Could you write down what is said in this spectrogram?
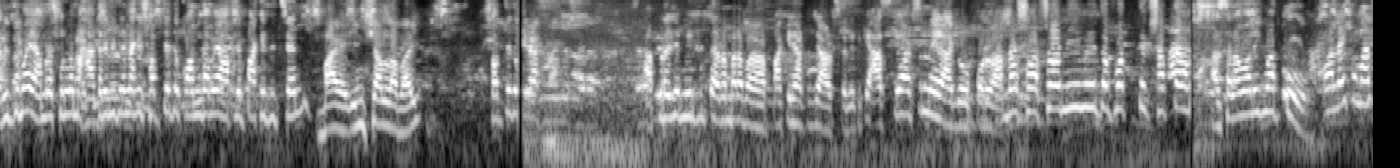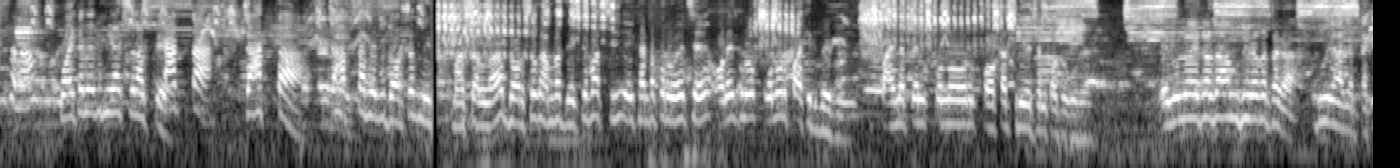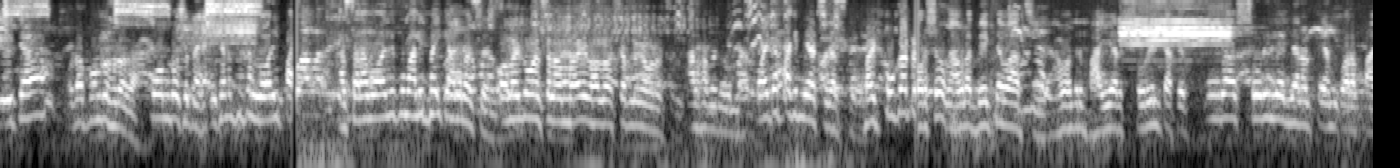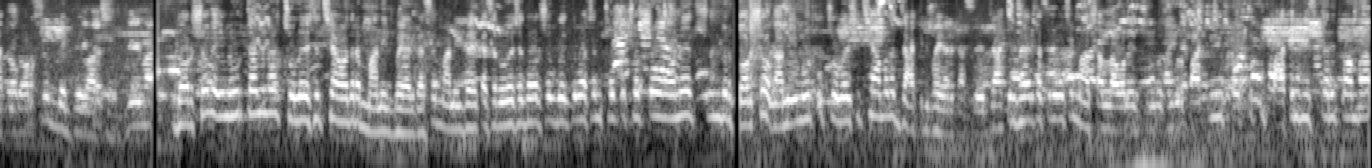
আদিত্য ভাই আমরা শুনলাম হাটের ভিতরে নাকি সবচেয়ে কম দামে আপনি পাখি দিচ্ছেন? ভাই ইনশাল্লাহ ভাই। সবচেয়ে আপনারা যে মিরপুর তেরো নম্বর পাখির হাটে যে আসছেন এটা কি আজকে আসছেন না এর আগেও পরে আমরা সবসময় নিয়মিত প্রত্যেক সপ্তাহে আসসালামু আলাইকুম আপু। ওয়ালাইকুম আসসালাম। কয়টা বেবি নিয়ে আসছেন আজকে? চারটা। চারটা। চারটা বেবি দর্শক দর্শক আমরা দেখতে পাচ্ছি এইখানটাতে রয়েছে অনেকগুলো কোনোর পাখির বেবি পাইনাপেল কোনোর কটা নিয়েছেন কতগুলো? এগুলো এটার দাম দুই হাজার টাকা। দুই হাজার টাকা। এটা ওটা পনেরোশো টাকা। পনেরোশো টাকা। এখানে দুটো লরি আসসালামু আলাইকুম আলিফ ভাই কেমন আছেন? ওয়ালাইকুম আসসালাম ভাই ভালো আছি। আপনি কেমন আছেন? আলহামদুলিল্লাহ। কয়টা পাখি নিয়ে আসছেন আজকে? ভাই পোকা দর্শক আমরা দেখতে পাচ্ছি আমাদের ভাইয়ার শরীরটাতে পুরা শরীরে যেন ট্যাম করা পাখি। দর্শক দেখতে পাচ্ছি। দর্শক এই মুহূর্তে আমরা চলে এসেছি আমাদের মানিক ভাইয়ের কাছে। মানিক ভাইয়ের কাছে রয়েছে দর্শক দেখতে পাচ্ছেন ছোট ছোট অনেক সুন্দর দর্শক আমি এই মুহূর্তে চলে এসেছি আমাদের জাকির ভাইয়ের কাছে। জাকির ভাইয়ের কাছে রয়েছে মাশাল্লাহ অনেক সুন্দর সুন্দর পাখি। পাখির বিস্তারিত আমরা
